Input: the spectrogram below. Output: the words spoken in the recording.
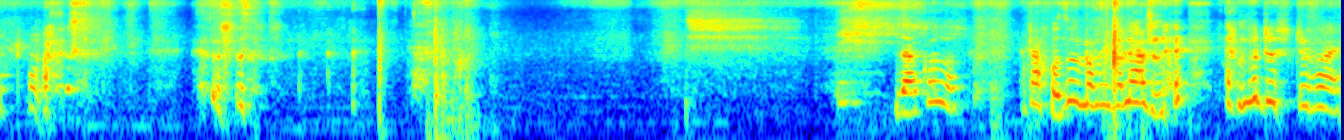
একটু। যা করল। এটা হুজুর মানুষ বলে এমনি এমনি দুষ্টু হয়।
